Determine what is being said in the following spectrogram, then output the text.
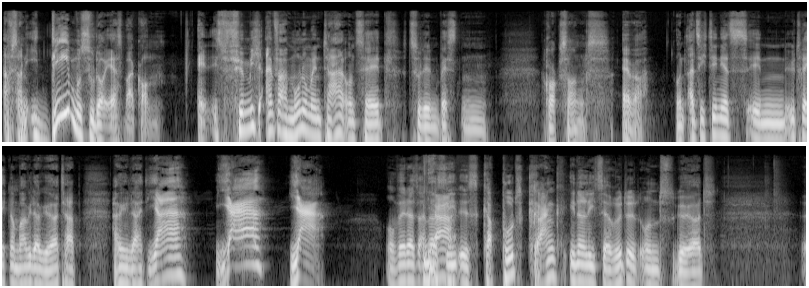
auf so eine Idee musst du doch erstmal kommen. Er Ist für mich einfach monumental und zählt zu den besten Rocksongs ever. Und als ich den jetzt in Utrecht nochmal wieder gehört habe, habe ich gedacht, ja, ja, ja. Und wer das anders Ja. sieht, ist kaputt, krank, innerlich zerrüttet und gehört äh,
